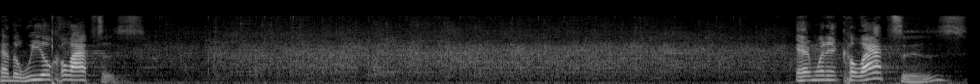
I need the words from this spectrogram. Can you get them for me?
and the wheel collapses. And when it collapses,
